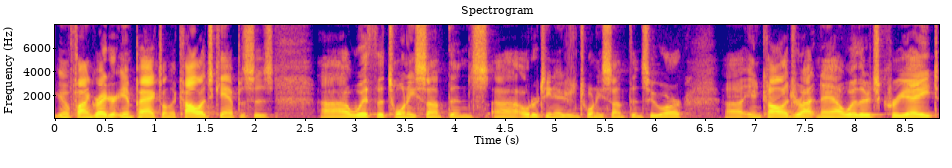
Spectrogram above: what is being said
you know find greater impact on the college campuses uh, with the 20 somethings, uh, older teenagers and 20 somethings who are uh, in college right now, whether it's create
